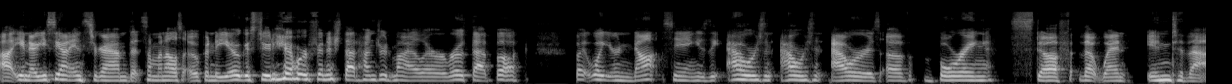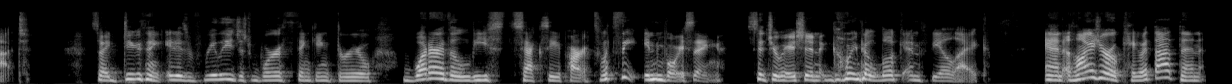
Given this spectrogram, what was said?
Uh, you know, you see on Instagram that someone else opened a yoga studio or finished that 100 miler or wrote that book. But what you're not seeing is the hours and hours and hours of boring stuff that went into that. So I do think it is really just worth thinking through what are the least sexy parts? What's the invoicing situation going to look and feel like? And as long as you're okay with that, then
